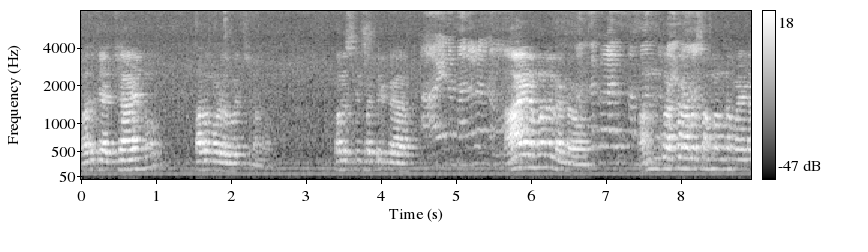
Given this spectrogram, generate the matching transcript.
మొదటి అధ్యాయము పదమూడవ వచ్చినము కొలసి పత్రిక ఆయన మనలను అంధకార సంబంధమైన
